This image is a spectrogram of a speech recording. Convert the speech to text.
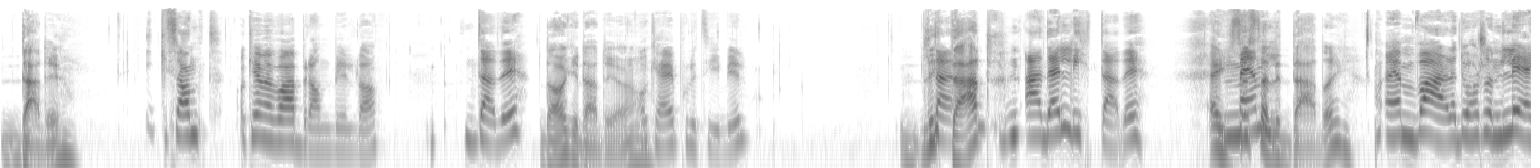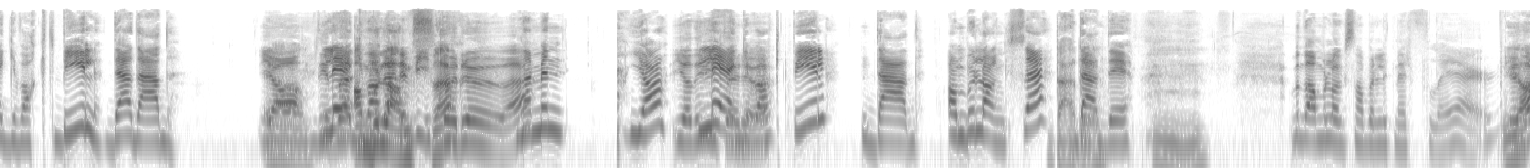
Daddy. Ikke sant? Ok, Men hva er brannbil da? Daddy. Dag er daddy, ja. Ok, Politibil. Litt dad? Nei, det er litt daddy. Jeg syns Men- det er litt dad, jeg. Um, hva er det? Du har sånn legevaktbil. Det er dad. Ja, de Lege- bør være Ambulanse. hvite og røde. Nei, men ja. Ja. Legevaktbil. Dad. Ambulanse. Daddy. Daddy. Mm. Men ambulansen har bare litt mer flair. Ja.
